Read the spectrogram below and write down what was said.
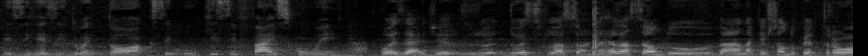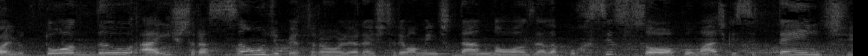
Esse resíduo é tóxico? O que se faz com ele? Pois é, duas situações. Na relação do, na, na, questão do petróleo, toda a extração de petróleo era extremamente danosa. Ela por si só, por mais que se tente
